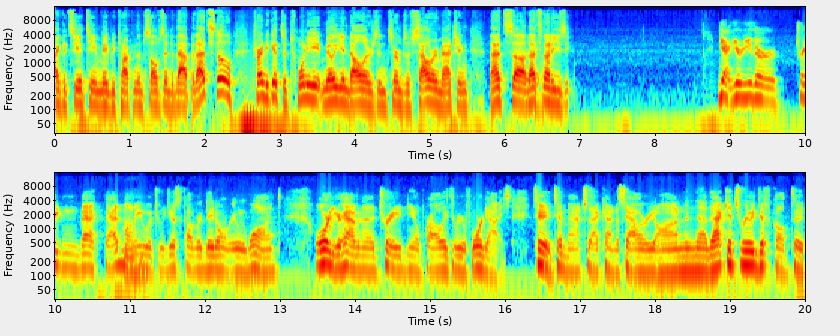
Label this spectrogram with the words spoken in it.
I could see a team maybe talking themselves into that, but that's still trying to get to twenty-eight million dollars in terms of salary matching. That's uh, that's not easy. Yeah, you're either trading back bad money, mm-hmm. which we just covered they don't really want, or you're having to trade, you know, probably three or four guys to to match that kind of salary on, and uh, that gets really difficult to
